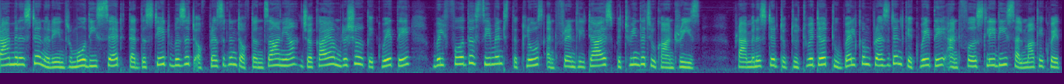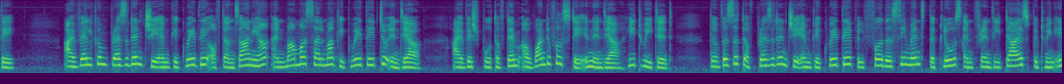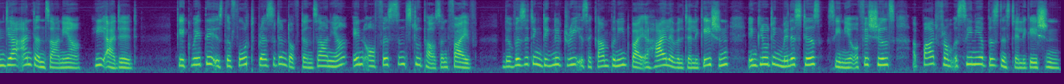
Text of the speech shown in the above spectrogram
Prime Minister Narendra Modi said that the state visit of President of Tanzania, Jakaya Mrisho Kikwete, will further cement the close and friendly ties between the two countries. Prime Minister took to Twitter to welcome President Kikwete and First Lady Salma Kikwete. I welcome President J.M. Kikwete of Tanzania and Mama Salma Kikwete to India. I wish both of them a wonderful stay in India, he tweeted. The visit of President J.M. Kikwete will further cement the close and friendly ties between India and Tanzania, he added. Kikwete is the fourth president of Tanzania in office since 2005. The visiting dignitary is accompanied by a high-level delegation including ministers, senior officials, apart from a senior business delegation.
